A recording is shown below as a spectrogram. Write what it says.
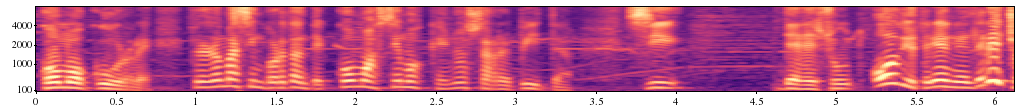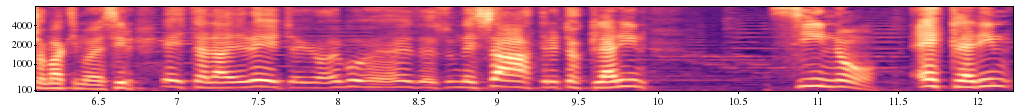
cómo ocurre. Pero lo más importante, cómo hacemos que no se repita. Si desde su odio tenían el derecho máximo a decir, esta es la derecha, es un desastre, esto es Clarín. Si no, es Clarín,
